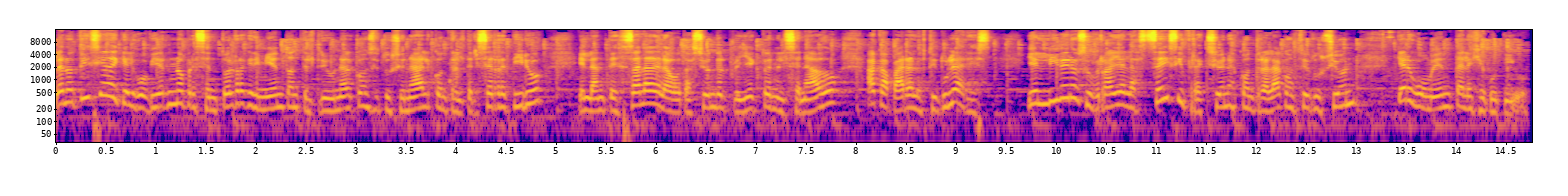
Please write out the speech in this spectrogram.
La noticia de que el gobierno presentó el requerimiento ante el Tribunal Constitucional contra el tercer retiro en la antesala de la votación del proyecto en el Senado acapara los titulares y el libro subraya las seis infracciones contra la Constitución que argumenta el Ejecutivo.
